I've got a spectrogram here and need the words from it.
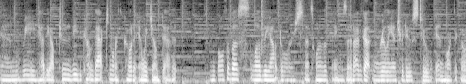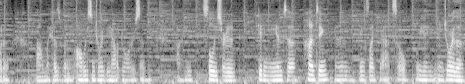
and we had the opportunity to come back to North Dakota, and we jumped at it. And both of us love the outdoors. That's one of the things that I've gotten really introduced to in North Dakota. Um, my husband always enjoyed the outdoors, and uh, he slowly started getting me into hunting and things like that. So we enjoy the,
